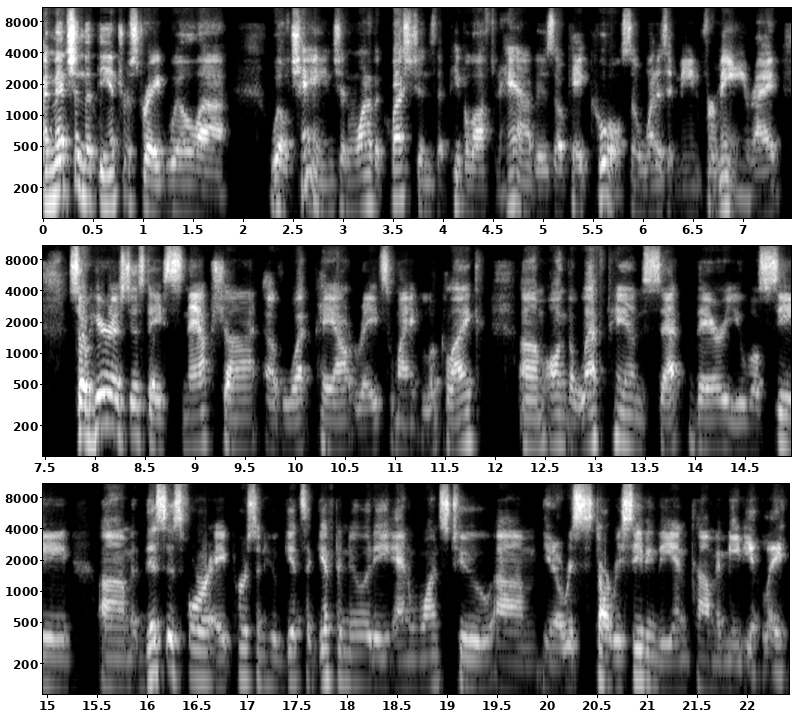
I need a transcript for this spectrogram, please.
I mentioned that the interest rate will uh, will change. And one of the questions that people often have is, okay, cool. So what does it mean for me, right? So here is just a snapshot of what payout rates might look like. Um, on the left hand set there, you will see um, this is for a person who gets a gift annuity and wants to, um, you know, re- start receiving the income immediately.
